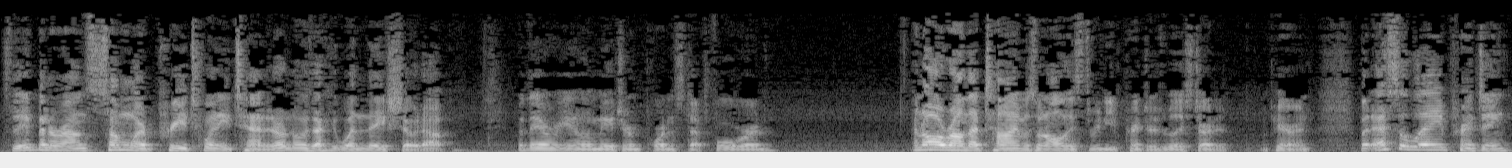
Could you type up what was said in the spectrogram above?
so they've been around somewhere pre 2010. I don't know exactly when they showed up. But they were, you know, a major important step forward. And all around that time is when all these 3D printers really started appearing. But SLA printing,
